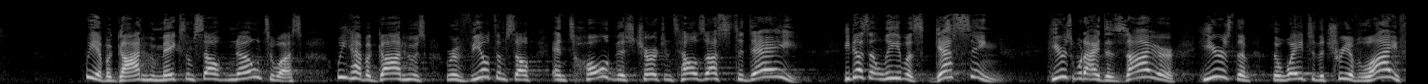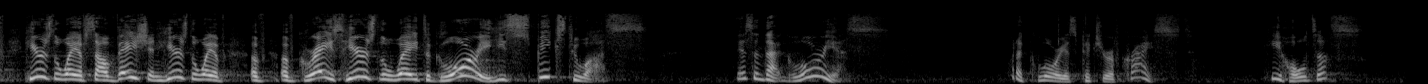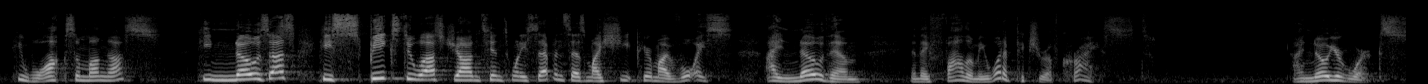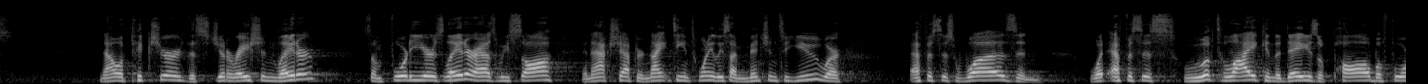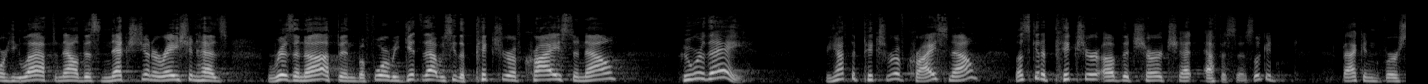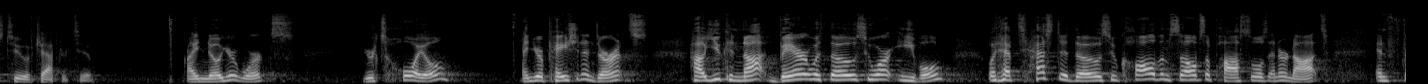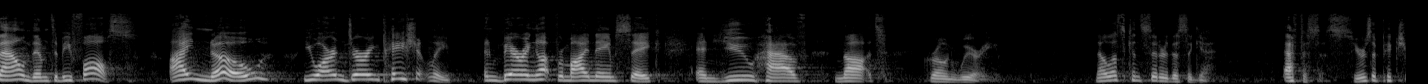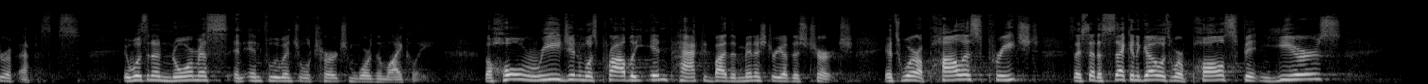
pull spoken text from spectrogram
We have a God who makes himself known to us. We have a God who has revealed himself and told this church and tells us today. He doesn't leave us guessing. Here's what I desire. Here's the, the way to the tree of life. Here's the way of salvation. Here's the way of, of, of grace. Here's the way to glory. He speaks to us. Isn't that glorious? What a glorious picture of Christ. He holds us, He walks among us. He knows us. He speaks to us. John 10 27 says, My sheep hear my voice. I know them and they follow me. What a picture of Christ. I know your works. Now, a picture this generation later, some 40 years later, as we saw in Acts chapter 19, 20, at least I mentioned to you where Ephesus was and what Ephesus looked like in the days of Paul before he left. Now, this next generation has risen up, and before we get to that, we see the picture of Christ, and now, who are they? We have the picture of Christ now. Let's get a picture of the church at Ephesus. Look at back in verse 2 of chapter 2. I know your works, your toil, and your patient endurance, how you cannot bear with those who are evil, but have tested those who call themselves apostles and are not, and found them to be false. I know you are enduring patiently and bearing up for my name's sake, and you have not grown weary. Now let's consider this again. Ephesus. Here's a picture of Ephesus. It was an enormous and influential church, more than likely. The whole region was probably impacted by the ministry of this church. It's where Apollos preached. As I said a second ago, is where Paul spent years.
